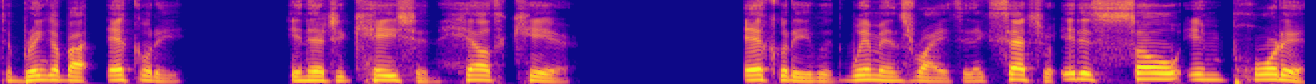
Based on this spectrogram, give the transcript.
to bring about equity in education, health care, equity with women's rights, and etc. It is so important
